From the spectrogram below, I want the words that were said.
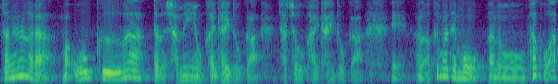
残念ながら、まあ、多くはただ社名を変えたりとか社長を変えたりとか、えー、あのあくまでもあの過去あっ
